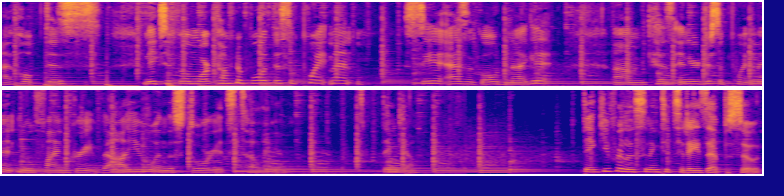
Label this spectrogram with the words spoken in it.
I hope this makes you feel more comfortable with disappointment. See it as a gold nugget um, because in your disappointment, you'll find great value in the story it's telling you. Thank you. Thank you for listening to today's episode.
